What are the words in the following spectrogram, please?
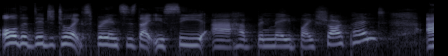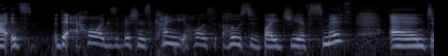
All the digital experiences that you see uh, have been made by SharpEnd. Uh, it's the whole exhibition is kindly host hosted by GF Smith, and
